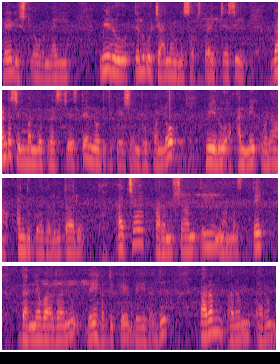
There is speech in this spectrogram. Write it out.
ప్లేలిస్ట్లో ఉన్నాయి. మీరు తెలుగు ఛానల్ని సబ్స్క్రైబ్ చేసి గంట సింబల్ని ప్రెస్ చేస్తే నోటిఫికేషన్ రూపంలో మీరు అన్నీ కూడా అందుకోగలుగుతారు. అచ్చా పరం శాంతి నమస్తే. ధన్యవాదాలు. బేహద్కే బేహద్. పరం పరం పరం.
